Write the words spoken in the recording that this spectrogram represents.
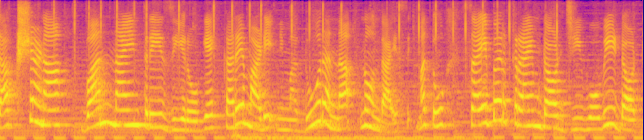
ತಕ್ಷಣ ಒನ್ ನೈನ್ ತ್ರೀ ಝೀರೋಗೆ ಕರೆ ಮಾಡಿ ನಿಮ್ಮ ದೂರನ್ನು ನೋಂದಾಯಿಸಿ ಮತ್ತು cyber crime dot G O V dot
